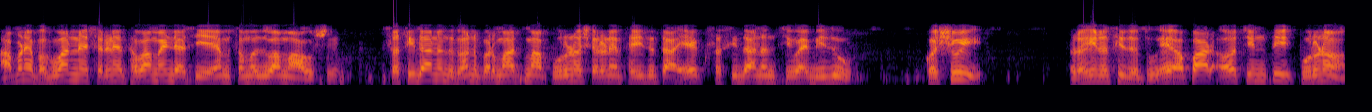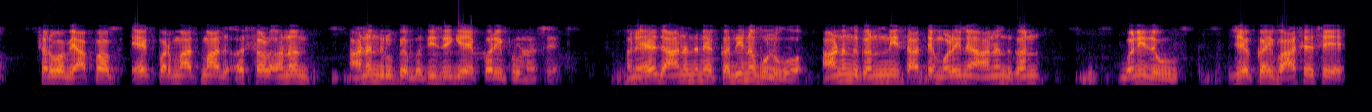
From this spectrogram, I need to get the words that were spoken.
આપણે ભગવાનને શરણે થવા માંડ્યા છીએ એમ સમજવામાં આવશે. સશિદાનંદ ઘન પરમાત્મા પૂર્ણ શરણે થઈ જતા એક સશિદાનંદ સિવાય બીજું કશુંય રહી નથી જતું. એ અપાર અચિંતી પૂર્ણ સર્વવ્યાપક, એક પરમાત્મા જ અસળ અનંત આનંદ રૂપે બધી જગ્યાએ પરિપૂર્ણ છે. અને એ જ આનંદને કદી ન ભૂલવો. આનંદ ઘનની સાથે મળીને આનંદ ઘન બની જવું. જે કંઈ ભાષે છે,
